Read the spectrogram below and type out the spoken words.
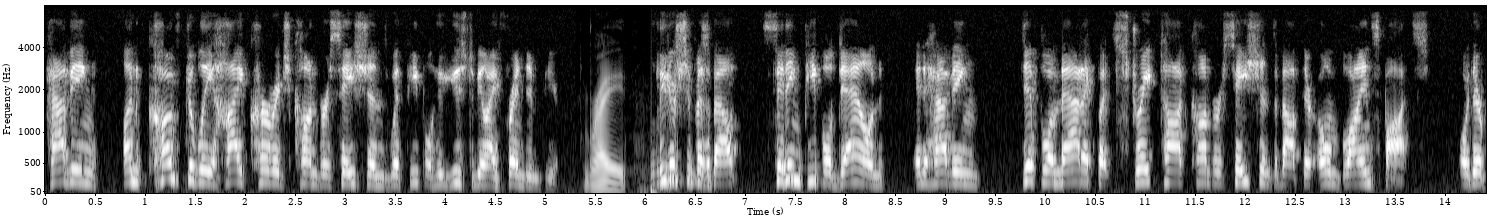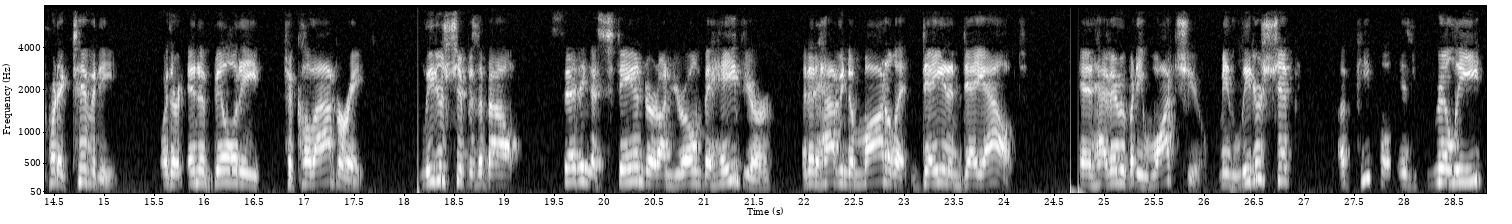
having uncomfortably high courage conversations with people who used to be my friend and peer. Right. Leadership is about sitting people down and having diplomatic but straight talk conversations about their own blind spots or their productivity or their inability to collaborate. Leadership is about setting a standard on your own behavior and then having to model it day in and day out and have everybody watch you. I mean, leadership of people is really,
